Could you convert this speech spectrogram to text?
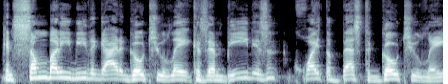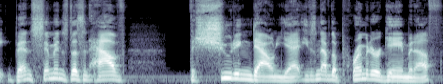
Can somebody be the guy to go to late? Because Embiid isn't quite the best to go to late. Ben Simmons doesn't have the shooting down yet. He doesn't have the perimeter game enough.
